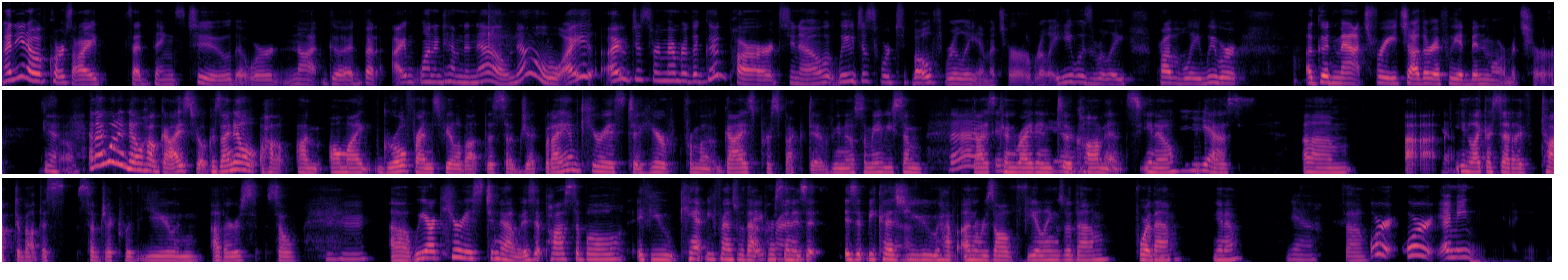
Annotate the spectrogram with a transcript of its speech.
and you know of course i said things too that were not good but i wanted him to know no i i just remember the good parts you know? We just were both really immature really. He was really probably we were a good match for each other if we had been more mature. Yeah. So. And I want to know how guys feel because I know how um, all my girlfriends feel about this subject, but I am curious to hear from a guy's perspective, you know, so maybe some that guys is, can write into yeah. comments, you know, because, yeah. um, uh, yeah. you know, like I said, I've talked about this subject with you and others. So mm-hmm. uh, we are curious to know, is it possible if you can't be friends with that Stay person, friends. is it, is it because you have unresolved feelings with them for mm-hmm. them? you know? Yeah. So, or, or, I mean,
